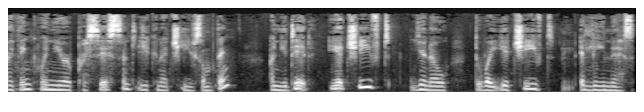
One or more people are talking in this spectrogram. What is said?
I think when you're persistent, you can achieve something, and you did. You achieved, you know, the weight. You achieved a leanness.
